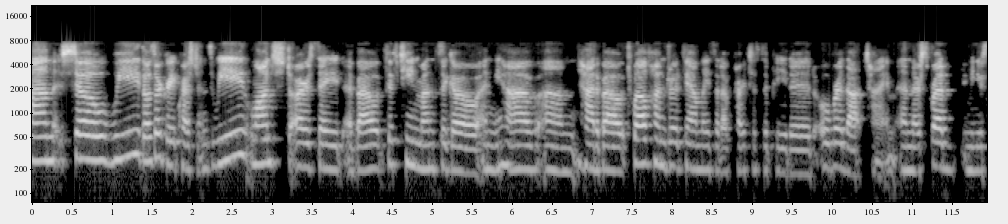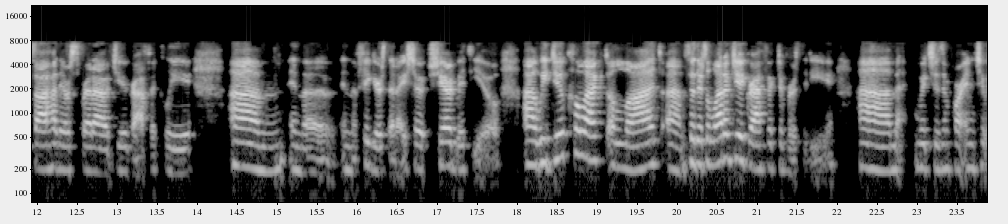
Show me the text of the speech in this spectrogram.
Um, so we, those are great questions. We launched our site about 15 months ago, and we have um, had about 1,200 families that have participated over that time. And they're spread. I mean, you saw how they're spread out geographically um, in the in the figures that I shared with you. Uh, we do collect a lot, um, so there's a lot of geographic diversity, um, which is important to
